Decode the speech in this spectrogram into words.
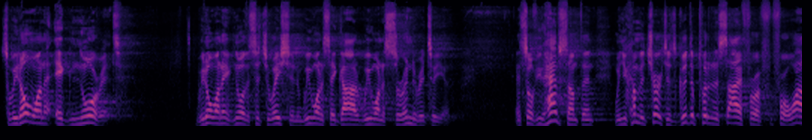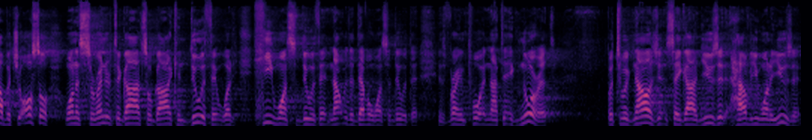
So we don't want to ignore it. We don't want to ignore the situation. We want to say, God, we want to surrender it to you. And so, if you have something, when you come to church, it's good to put it aside for a, for a while, but you also want to surrender to God so God can do with it what He wants to do with it, not what the devil wants to do with it. It's very important not to ignore it, but to acknowledge it and say, God, use it however you want to use it,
